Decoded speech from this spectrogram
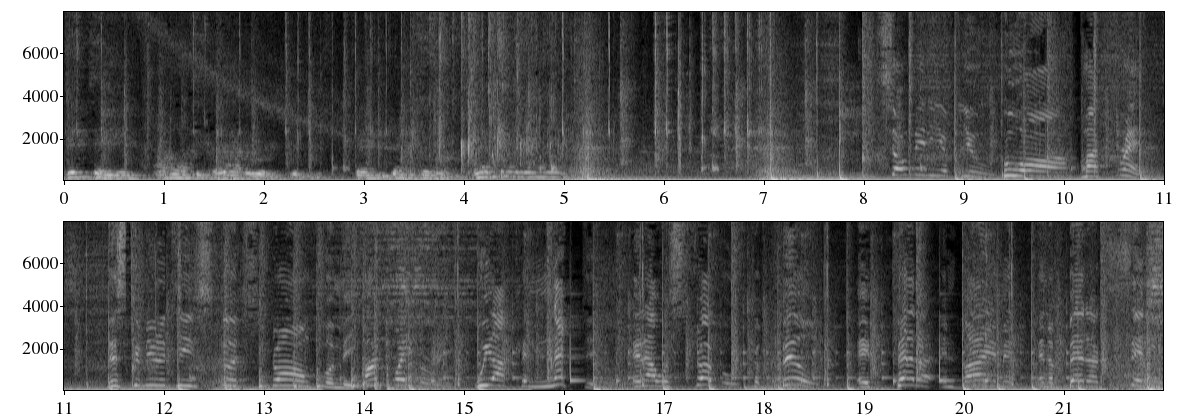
Dictating, I want to collaborate with you. Thank you. Thank you so much. So many of you who are my friends. This community stood strong for me, unwavering. We are connected in our struggles to build a better environment and a better city.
